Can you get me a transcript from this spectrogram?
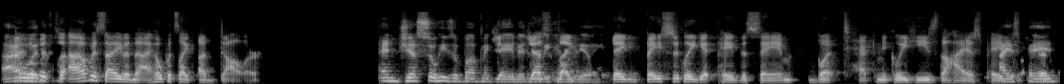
I, I, would, hope I hope it's not even that. I hope it's like a dollar. and just so he's above McDavid, just like they basically get paid the same, but technically he's the highest paid. highest player. paid.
